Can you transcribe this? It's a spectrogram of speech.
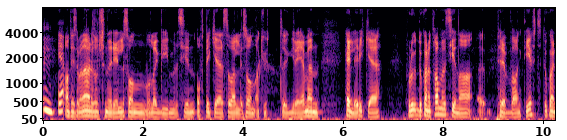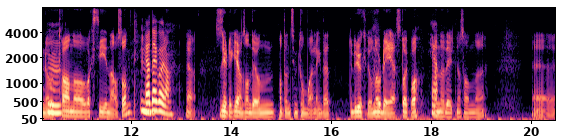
Mm. Ja. Antihistaminer er en sånn generell sånn allergimedisin. Ofte ikke så veldig sånn akutt eh, greie, men heller ikke For du, du kan jo ta medisiner eh, preventivt. Du kan jo Mm. ta noen vaksiner og sånn. Ja, det går an. Så sier det ikke en sånn, det er jo en, på en måte en symptombehandling. Det, du bruker det jo når det står på, Ja. men det er jo ikke noe sånn eh, eh,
